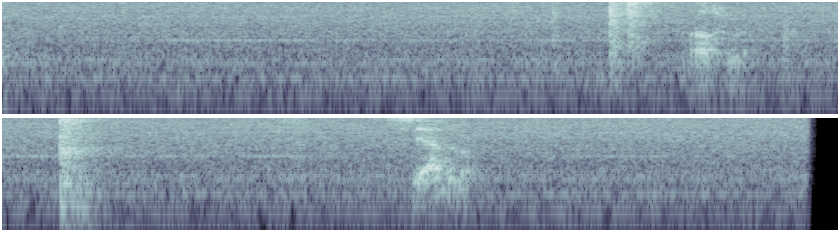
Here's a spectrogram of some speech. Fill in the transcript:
اخلا سيابلو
